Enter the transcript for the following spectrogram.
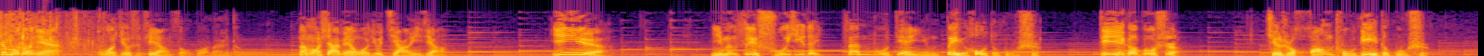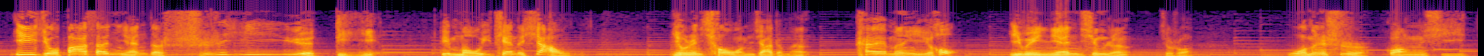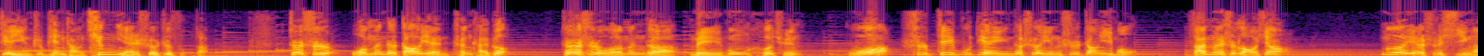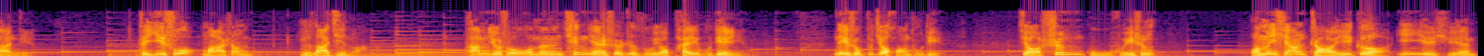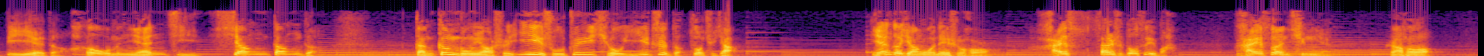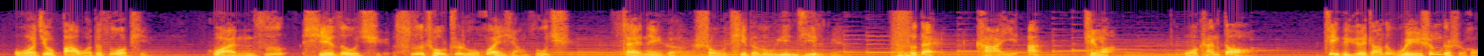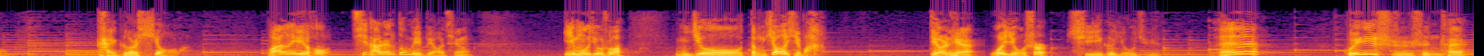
这么多年，我就是这样走过来的。那么下面我就讲一讲音乐，你们最熟悉的三部电影背后的故事。第一个故事就是《黄土地》的故事。一九八三年的十一月底的某一天的下午，有人敲我们家的门。开门以后，一位年轻人就说：“我们是。”广西电影制片厂青年摄制组的，这是我们的导演陈凯歌，这是我们的美工何群，我是这部电影的摄影师张艺谋，咱们是老乡，我也是西安的。这一说，马上又拉近了。他们就说我们青年摄制组要拍一部电影，那时候不叫黄土地，叫深谷回声。我们想找一个音乐学院毕业的和我们年纪相当的，但更重要是艺术追求一致的作曲家。严格讲，我那时候还三十多岁吧，还算青年。然后我就把我的作品《管子协奏曲丝绸之路幻想组曲》在那个手提的录音机里面，磁带咔一按，听了，我看到。这个乐章的尾声的时候，凯歌笑了。完了以后，其他人都没表情。一谋就说：“你就等消息吧。”第二天我有事儿去一个邮局，哎，鬼使神差，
